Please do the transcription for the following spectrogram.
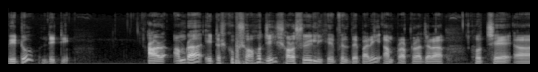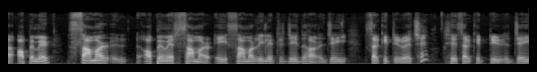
V two D T আর আমরা এটা খুব সহজেই সরাসরি লিখে ফেলতে পারি। আপনারা যারা হচ্ছে অপেমের সামার অপেমের সামার এই সামার রিলেটেড যেই ধর, যেই সার্কিটটি রয়েছে, সেই সার্কিটটির যেই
